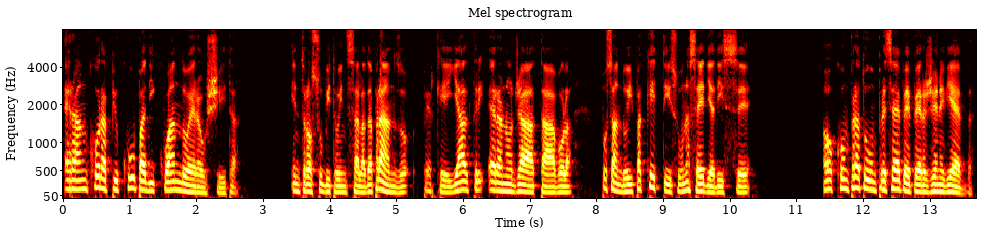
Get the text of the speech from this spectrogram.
era ancora più cupa di quando era uscita. Entrò subito in sala da pranzo, perché gli altri erano già a tavola. Posando i pacchetti su una sedia disse Ho comprato un presepe per Genevieve.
